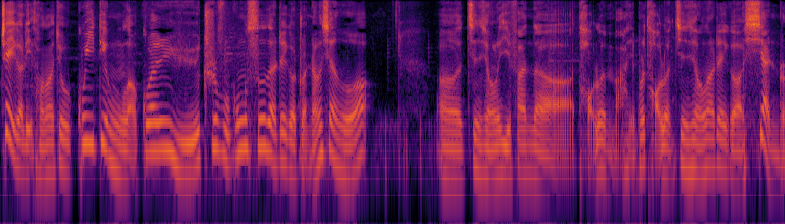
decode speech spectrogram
这个里头呢，就规定了关于支付公司的这个转账限额，呃，进行了一番的讨论吧，也不是讨论，进行了这个限制。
